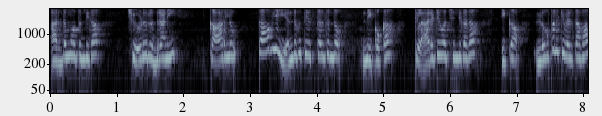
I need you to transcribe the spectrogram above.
అర్థమవుతుందిగా? చూడు రుద్రాణి కార్లు కావ్య ఎందుకు తీసుకెళ్తుందో నీకొక క్లారిటీ వచ్చింది కదా? ఇక లోపలికి వెళ్తావా?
